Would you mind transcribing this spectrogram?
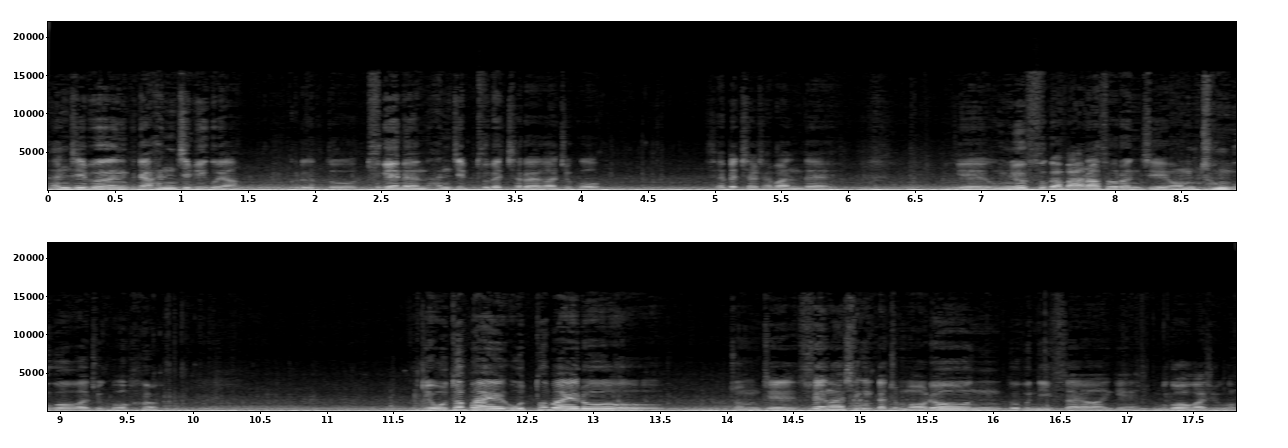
한 집은 그냥 한 집이고요. 그리고 또 두 개는 한 집 두 배차로 해가지고 세 배차를 잡았는데 이게 음료수가 많아서 그런지 엄청 무거워가지고 이게 오토바이 오토바이로 좀 이제 수행하시기가 좀 어려운 부분이 있어요. 이게 무거워가지고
